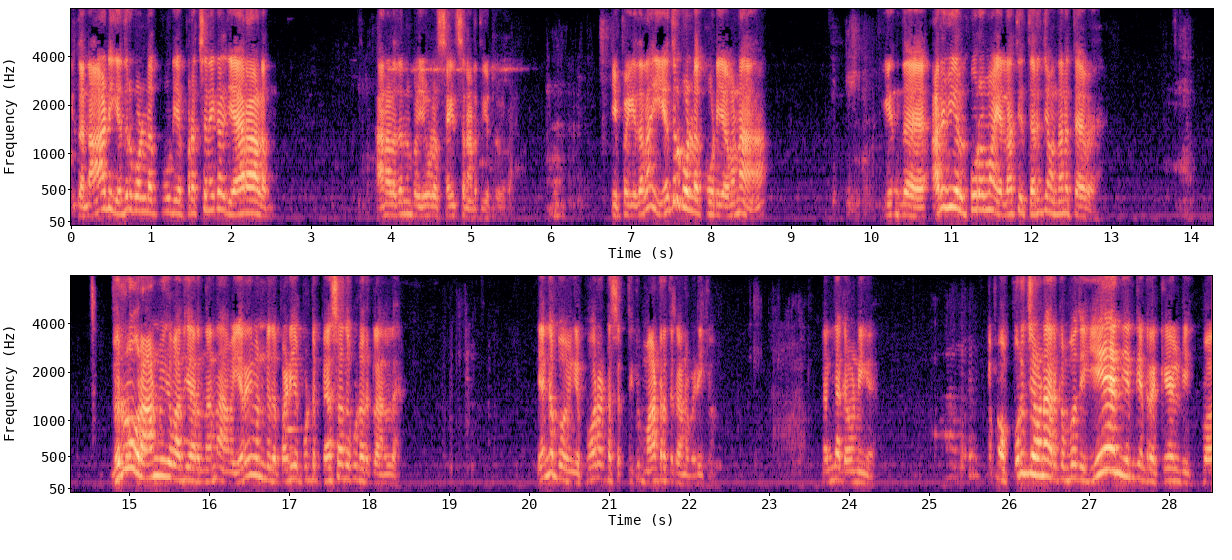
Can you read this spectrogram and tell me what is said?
இந்த நாடு எதிர்கொள்ளக்கூடிய பிரச்சனைகள் ஏராளம். அதனாலதான் நம்ம இவ்வளவு சயின்ஸ் நடத்திக்கிட்டு இருக்கிறோம். இப்ப இதெல்லாம் எதிர்கொள்ளக்கூடியவனா இந்த அறிவியல் பூர்வமா எல்லாத்தையும் தெரிஞ்சவன் தானே தேவை. வெறும் ஒரு ஆன்மீகவாதியா இருந்தான்னா அவன் இறைவன் மீத படிய போட்டு பேசாத கூட இருக்கலாம்ல. எங்க போவீங்க? போராட்ட சக்திக்கு மாற்றத்துக்கான வெடிக்கும் நல்லா கவனிங்க. அப்போ புரிஞ்சவனா இருக்கும்போது ஏன் என்கின்ற கேள்வி இப்போ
